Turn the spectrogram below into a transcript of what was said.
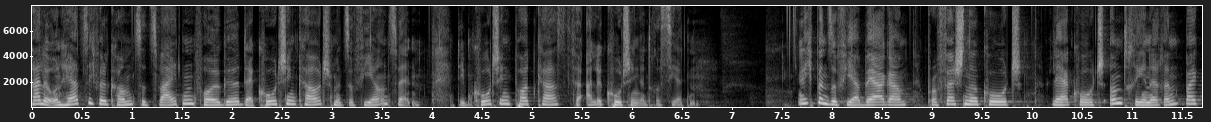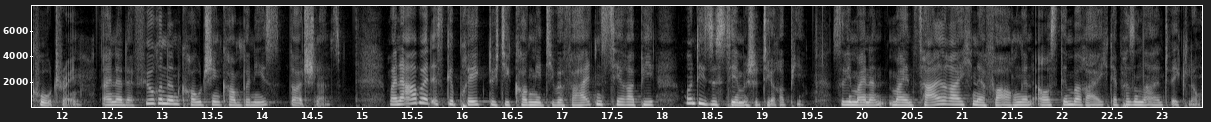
Hallo und herzlich willkommen zur zweiten Folge der Coaching Couch mit Sophia und Sven, dem Coaching-Podcast für alle Coaching-Interessierten. Ich bin Sophia Berger, Professional Coach, Lehrcoach und Trainerin bei CoTrain, einer der führenden Coaching Companies Deutschlands. Meine Arbeit ist geprägt durch die kognitive Verhaltenstherapie und die systemische Therapie sowie meine, meinen zahlreichen Erfahrungen aus dem Bereich der Personalentwicklung.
